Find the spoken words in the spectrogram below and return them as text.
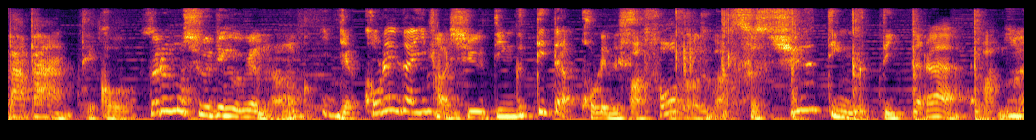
パンパンってこそれもシューティングゲームなの？ういやこれが今シューティングって言ったらこれです。あそうなんだ。そうシューティングって言ったらあ今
